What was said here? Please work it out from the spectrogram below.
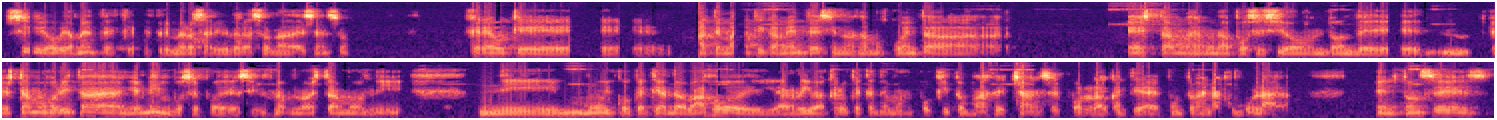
Sí, obviamente, que es primero salir de la zona de descenso. Creo que eh, matemáticamente, si nos damos cuenta, estamos en una posición donde eh, estamos ahorita en el limbo, se puede decir. No, no, estamos ni, ni muy coqueteando abajo y arriba creo que tenemos un poquito más de chances por la cantidad de puntos en la acumulada. Entonces,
